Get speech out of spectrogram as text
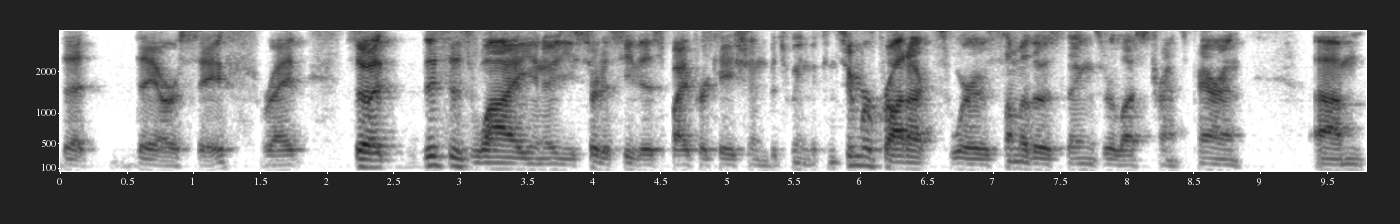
that they are safe, right? So it, this is why you know you sort of see this bifurcation between the consumer products where some of those things are less transparent. Um,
